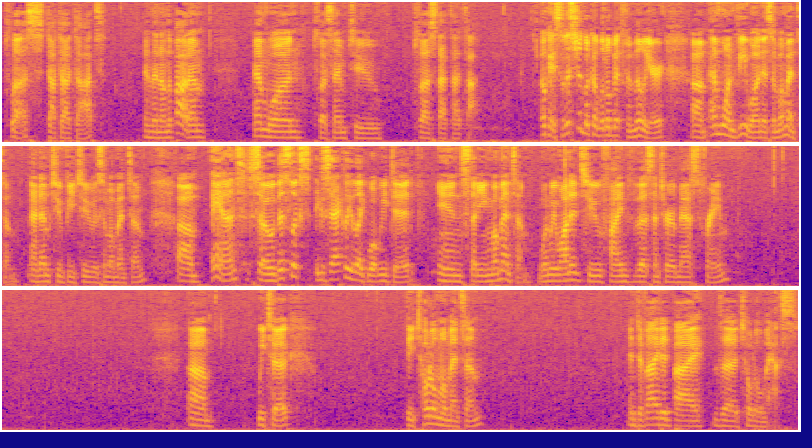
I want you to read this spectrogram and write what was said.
plus dot dot dot, and then on the bottom, m1 plus m2 plus dot dot dot. Okay, so this should look a little bit familiar. Um, M1 V1 is a momentum, and M2 V2 is a momentum. Um, and so this looks exactly like what we did in studying momentum when we wanted to find the center of mass frame. Um, we took the total momentum and divided by the total mass.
